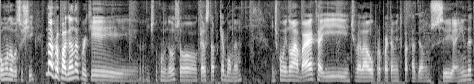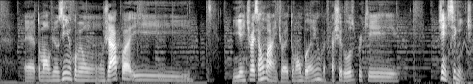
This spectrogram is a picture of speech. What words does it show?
Como o novo sushi. Não é propaganda, porque a gente não combinou, só quero citar porque é bom mesmo. A gente combinou uma barca e a gente vai lá ou pro apartamento pra casa dela, não sei ainda. É, tomar um vinhozinho, comer um, um japa e. E a gente vai se arrumar, a gente vai tomar um banho, vai ficar cheiroso, porque. Gente, seguinte,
